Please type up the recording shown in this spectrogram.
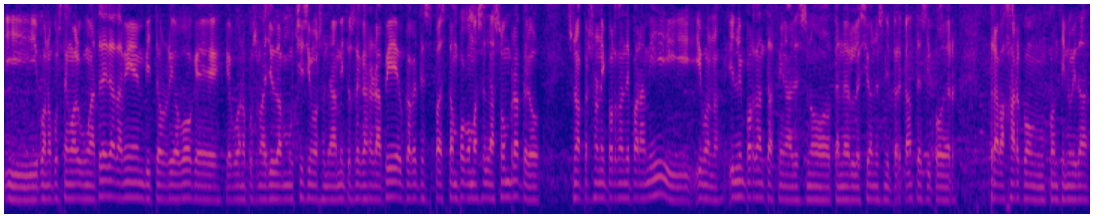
y bueno, pues tengo algún atleta también, Víctor Riobó, que, que, bueno, pues me ayuda muchísimo en los entrenamientos de carrera a pie, aunque a veces está un poco más en la sombra, pero es una persona importante para mí y, bueno, y lo importante al final es no tener lesiones ni percances y poder trabajar con continuidad.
